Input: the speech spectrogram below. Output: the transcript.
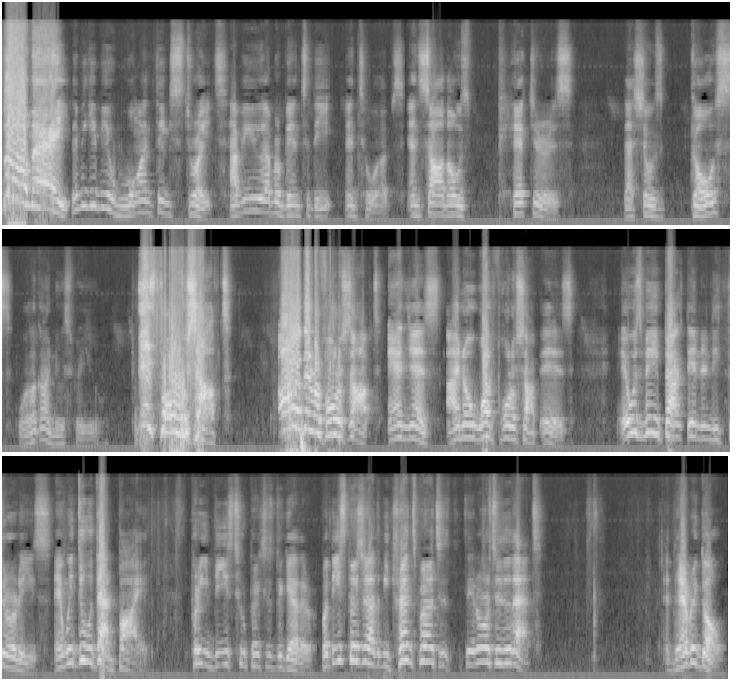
Blow me! Let me give you one thing straight. Have you ever been to the interwebs and saw those pictures that shows ghosts? Well, I got news for you. It's photoshopped! All of them photoshopped! And yes, I know what Photoshop is. It was made back then in the 30s, and we do that by putting these two pictures together. But these pictures have to be transparent in order to do that. And there we go.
